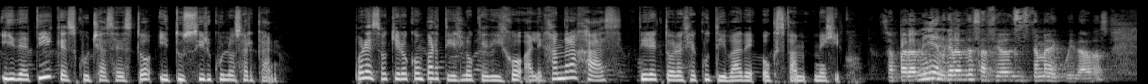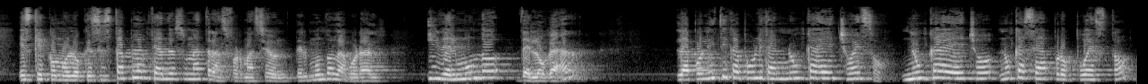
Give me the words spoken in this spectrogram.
y de ti que escuchas esto y tu círculo cercano. Por eso quiero compartir lo que dijo Alejandra Haas, directora ejecutiva de Oxfam México. O sea, para mí el gran desafío del sistema de cuidados es que como lo que se está planteando es una transformación del mundo laboral y del mundo del hogar, la política pública nunca ha hecho eso, nunca ha hecho, nunca se ha propuesto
